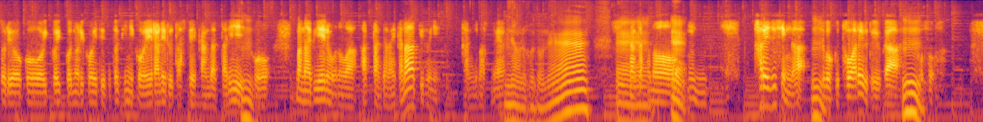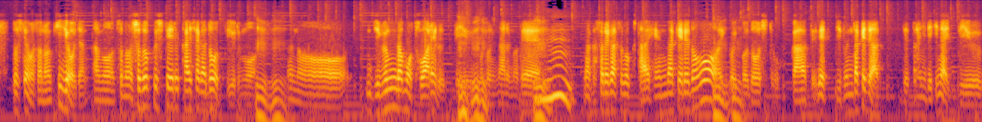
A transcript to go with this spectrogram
それをこう一個一個乗り越えていった時にこう得られる達成感だったり、うん。こう学び得るものはあったんじゃないかなっていうふうに感じますね。なるほどね。えなんかその、ええ。うん、彼自身がすごく問われるというか、うん。そうどうしてもその企業じゃあのその所属している会社がどうっていうよりも、うんうん。あの自分がもう問われるっていうことになるので、うんうん。なんかそれがすごく大変だけれども、うん一個一個どうしておくかってで自分だけじゃ絶対にできないっていう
